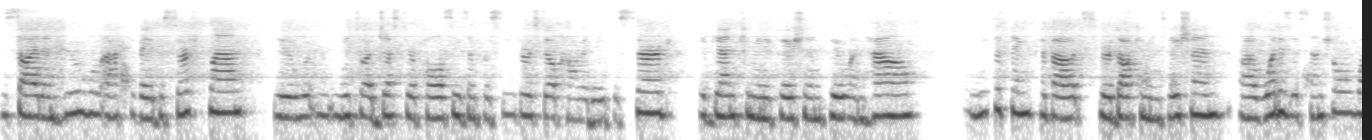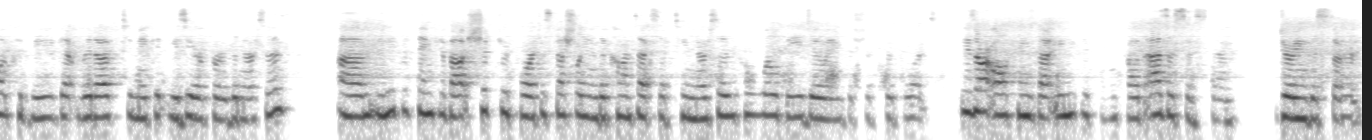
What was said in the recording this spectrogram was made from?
decide on who will activate the surge plan. You need to adjust your policies and procedures to accommodate the surge. Again, communication, who and how. You need to think about your documentation. Uh, what is essential? What could we get rid of to make it easier for the nurses? Um, you need to think about shift reports, especially in the context of team nurses who will be doing the shift reports. These are all things that you need to think of as a system during the third.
